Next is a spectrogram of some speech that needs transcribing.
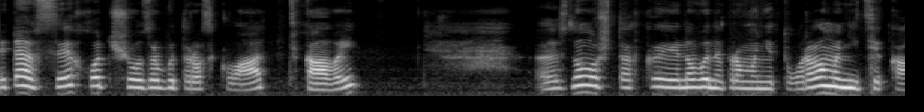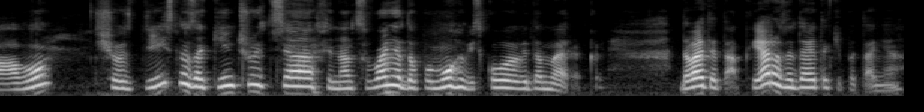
Вітаю всіх! Хочу зробити розклад цікавий. Е, Знову ж таки, новини про моніторила. Мені цікаво, що дійсно закінчується фінансування допомоги військової від Америки. Давайте так, я розглядаю такі питання.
